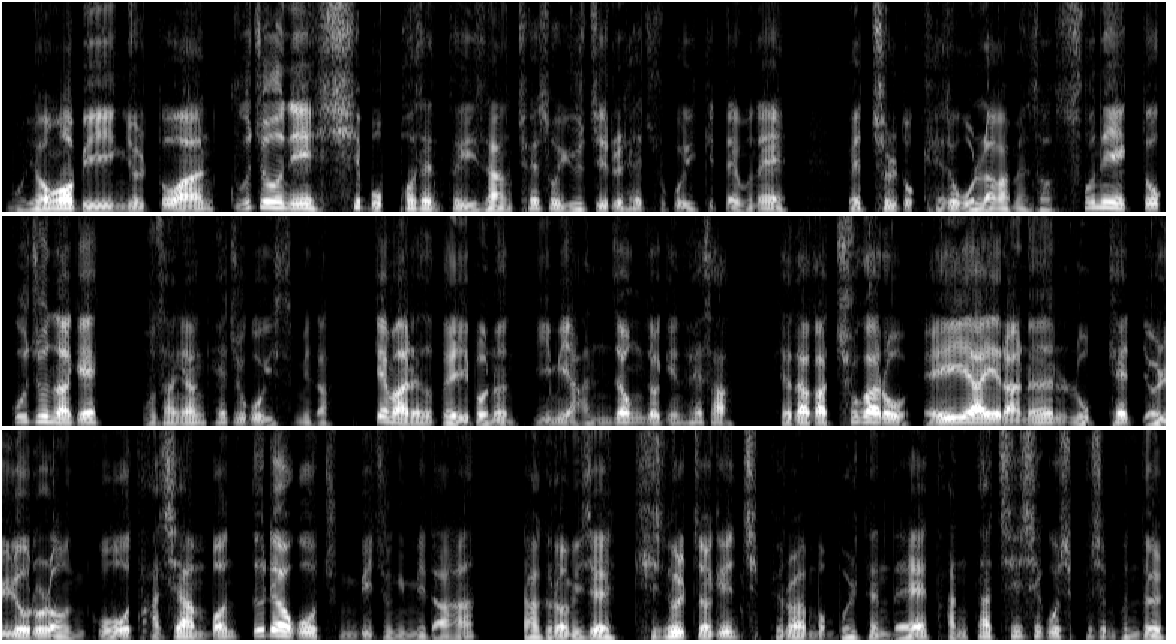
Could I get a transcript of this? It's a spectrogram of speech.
뭐 영업이익률 또한 꾸준히 15% 이상 최소 유지를 해주고 있기 때문에 매출도 계속 올라가면서 순이익도 꾸준하게 우상향 해주고 있습니다. 쉽게 말해서 네이버는 이미 안정적인 회사, 게다가 추가로 AI라는 로켓 연료를 얹고 다시 한번 뜨려고 준비 중입니다. 자, 그럼 이제 기술적인 지표를 한번 볼 텐데 단타 치시고 싶으신 분들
